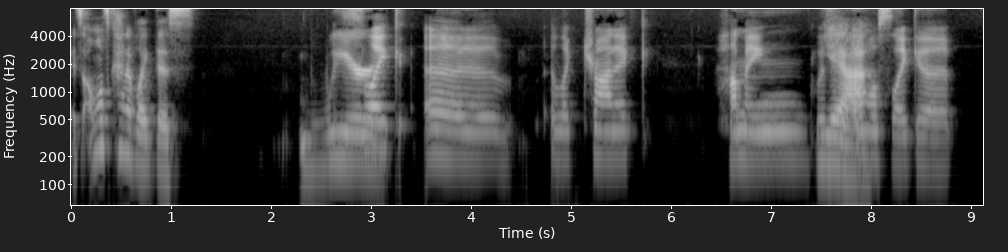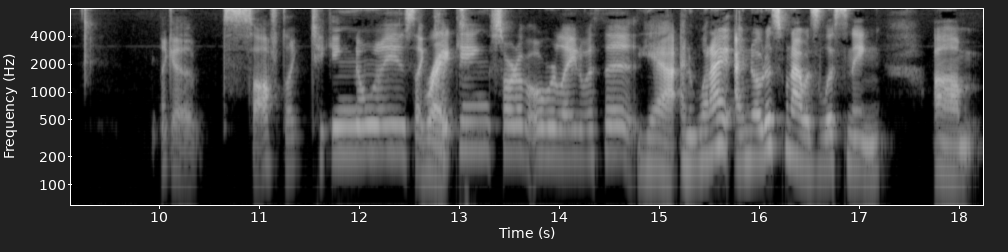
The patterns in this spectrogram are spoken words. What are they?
It's almost kind of like this weird. It's like a electronic humming with Yeah. almost like a like a soft like ticking noise, like Right. clicking sort of overlaid with it. Yeah, and when I I noticed when I was listening, um,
